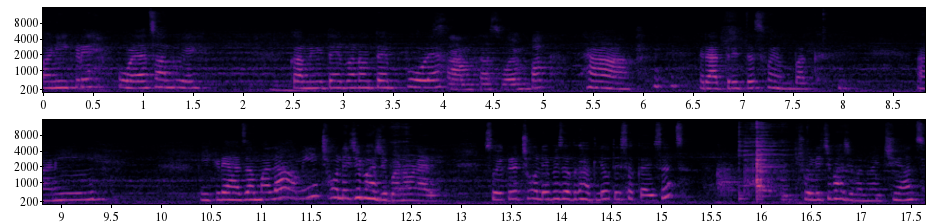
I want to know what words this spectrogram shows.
आणि इकडे पोळ्या चालू आहे. कामिनीताई बनवत आहे पोळ्या. का स्वयंपाक. हां रात्रीचा स्वयंपाक. आणि इकडे आज आम्हाला आम्ही छोलेची भाजी बनवणार आहे. सो इकडे छोले भिजत घातले होते सकाळीच छोलेची भाजी बनवायची आज.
